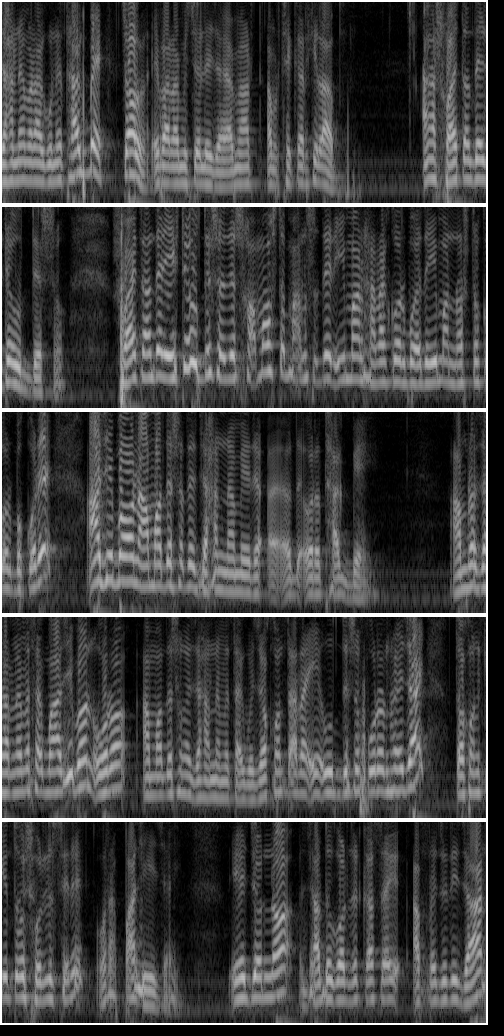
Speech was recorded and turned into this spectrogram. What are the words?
জাহান্নামের আগুনে থাকবে, চল, এবার আমি চলে যাই আমার আমার থেকে আর কি লাভ আর শয়তানদের এটাই উদ্দেশ্য। শয়তানদের এটাই উদ্দেশ্য যে সমস্ত মানুষদের ইমান হারা করব, এদের ইমান নষ্ট করব করে আজীবন আমাদের সাথে জাহান নামের ওরা থাকবে। আমরা জাহান নামে থাকব আজীবন, ওরা আমাদের সঙ্গে জাহান নামে থাকবে। যখন তারা এই উদ্দেশ্য পূরণ হয়ে যায়, তখন কিন্তু ওই শরীর ছেড়ে ওরা পালিয়ে যায়। এর জন্য জাদুঘরদের কাছে আপনি যদি যান,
